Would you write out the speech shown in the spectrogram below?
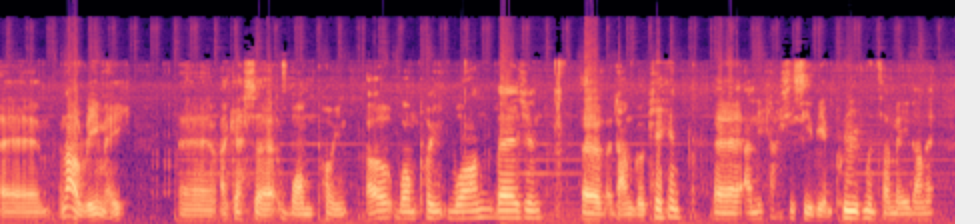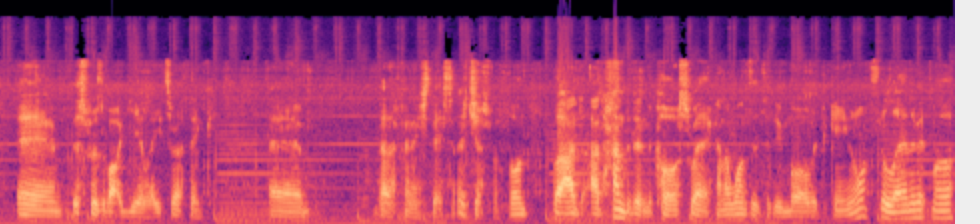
um, not remake, uh, I guess a 1.0, 1.1 version of A Damn Good Kicking, uh, and you can actually see the improvements I made on it. Um, this was about a year later, I think, um, that I finished this, and it's just for fun. But I'd, I'd handed in the coursework, and I wanted to do more with the game. I wanted to learn a bit more.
